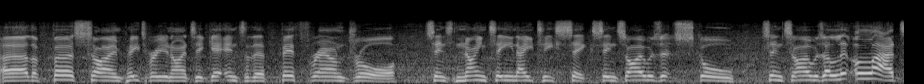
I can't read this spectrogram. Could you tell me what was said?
Uh, the first time Peterborough United get into the fifth round draw since 1986, since I was at school, since I was a little lad.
